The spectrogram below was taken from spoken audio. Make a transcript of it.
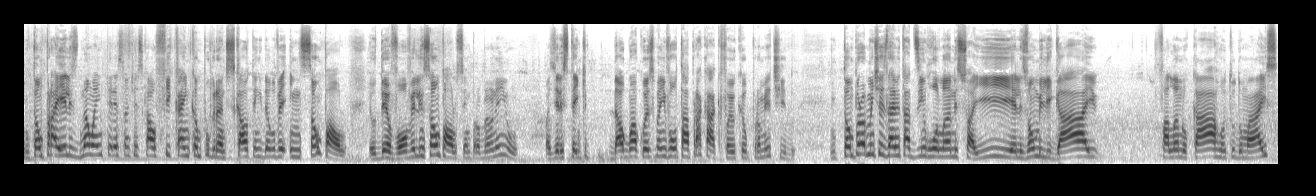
Então para eles não é interessante esse carro ficar em Campo Grande. Esse carro tem que devolver em São Paulo. Eu devolvo ele em São Paulo sem problema nenhum. Mas eles têm que dar alguma coisa para mim voltar para cá, que foi o que eu prometido. Então provavelmente eles devem estar desenrolando isso aí, eles vão me ligar e falando o carro e tudo mais.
